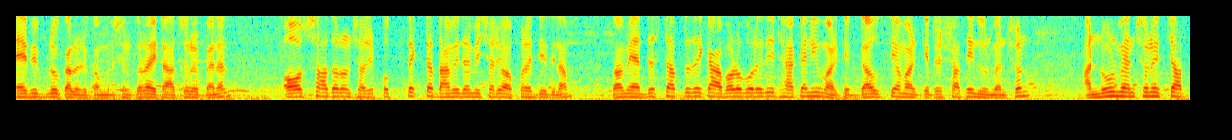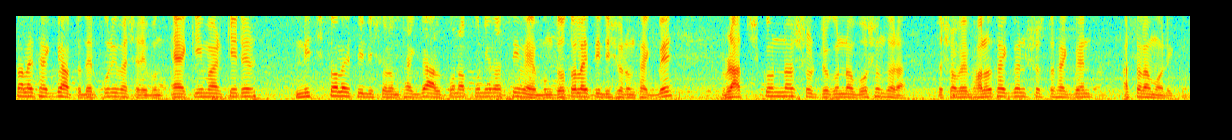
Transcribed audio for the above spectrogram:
নেভি ব্লু কালারের কম্বিনেশন করা, এটা আঁচলের প্যানেল অসাধারণ শাড়ি, প্রত্যেকটা দামি দামি শাড়ি অফারে দিয়ে দিলাম। তো আমি অ্যাড্রেসটা আপনাদেরকে আবারও বলে দিই, ঢাকা নিউ মার্কেট, গাউসিয়া মার্কেটের সাথেই নূর আর নূর ম্যানশনের চারতলায় থাকবে আপনাদের শাড়ি এবং একই মার্কেটের নিচতলায় তিনটি শোরুম থাকবে, আলপনা পূর্ণিমা সিমে এবং দোতলায় তিনটি শোরুম থাকবে, রাজকন্যা, সূর্যকন্যা, বসুন্ধরা। তো সবাই ভালো থাকবেন, সুস্থ থাকবেন। আসসালামু আলাইকুম।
